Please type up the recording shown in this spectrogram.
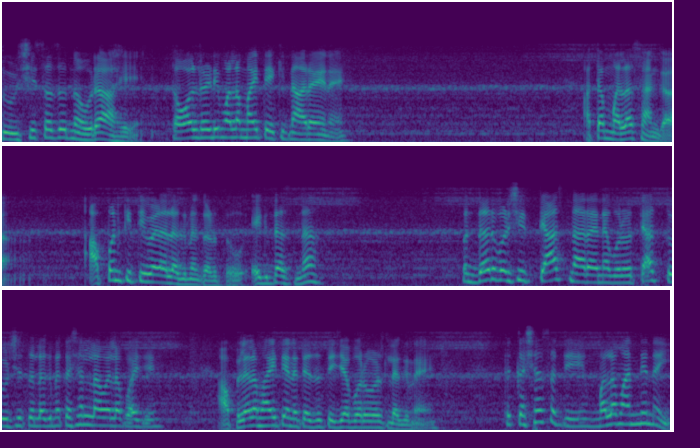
तुळशीचा जो नवरा आहे तो ऑलरेडी मला माहिती आहे की नारायण आहे. आता मला सांगा आपण किती वेळा लग्न करतो? एकदाच ना? पण दरवर्षी त्याच नारायणाबरोबर त्याच तुळशीचं लग्न कशाला लावायला पाहिजे? आपल्याला माहिती आहे ना त्याचं तिच्याबरोबरच लग्न आहे. तर कशासाठी? मला मान्य नाही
